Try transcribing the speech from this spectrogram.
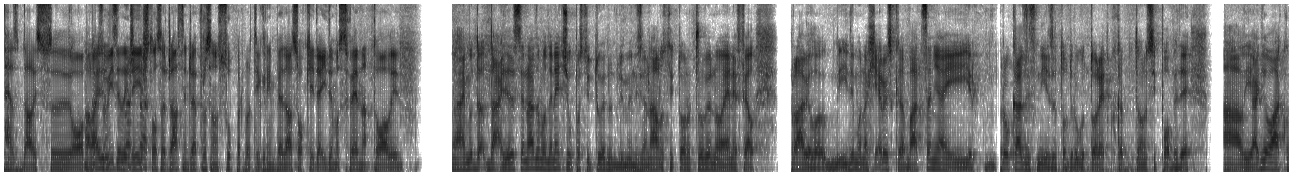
ne znam da li su ono kad su videli da je išlo sa Justin Jeffersonom super protiv Green Bay, da li su ok da idemo sve na to, ali Ajmo da, da, da se nadamo da neće upasti tu jednu dimenzionalnost i to ono čuveno NFL pravilo, idemo na herojska bacanja i jer prvo Kazins nije za to, drugo to redko kad donosi pobede, Ali ajde ovako,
